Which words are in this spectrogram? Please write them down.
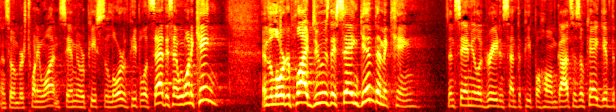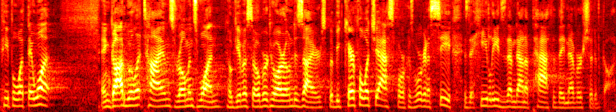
And so in verse 21, Samuel repeats to the Lord what the people had said. They said, We want a king. And the Lord replied, Do as they say and give them a king. Then Samuel agreed and sent the people home. God says, Okay, give the people what they want. And God will at times, Romans 1, He'll give us over to our own desires, but be careful what you ask for because we're going to see is that He leads them down a path that they never should have gone.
